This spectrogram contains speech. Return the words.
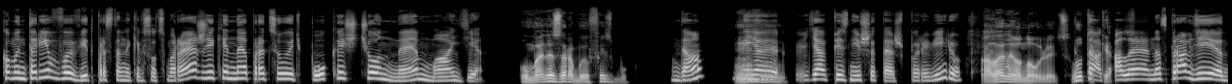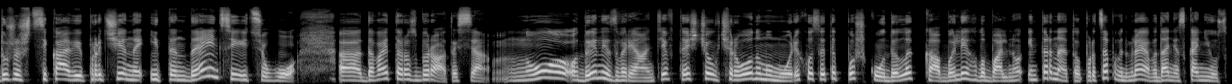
Коментарів від представників соцмереж, які не працюють, поки що немає. У мене заробив Фейсбук, Да? Я, я пізніше теж перевірю. але не оновлюється. Ну так, таке. але насправді дуже ж цікаві причини і тенденції цього. Е, давайте розбиратися. Ну, один із варіантів те, що в Червоному морі хусити пошкодили кабелі глобального інтернету. Про це повідомляє видання Sky News.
